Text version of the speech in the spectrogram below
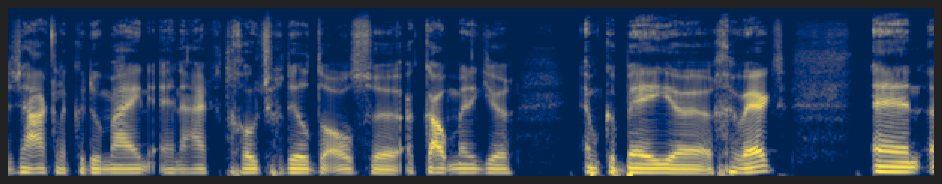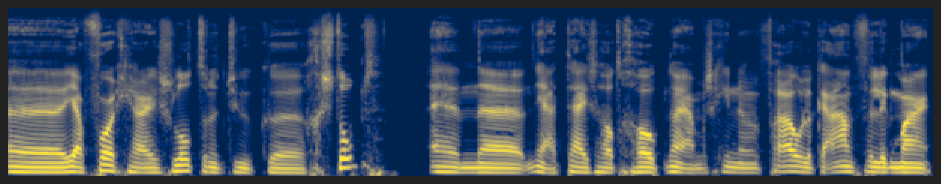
zakelijke domein en eigenlijk het grootste gedeelte als accountmanager MKB gewerkt. En ja, vorig jaar is Lotte natuurlijk gestopt. En eh, ja, Thijs had gehoopt, nou ja, misschien een vrouwelijke aanvulling, maar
